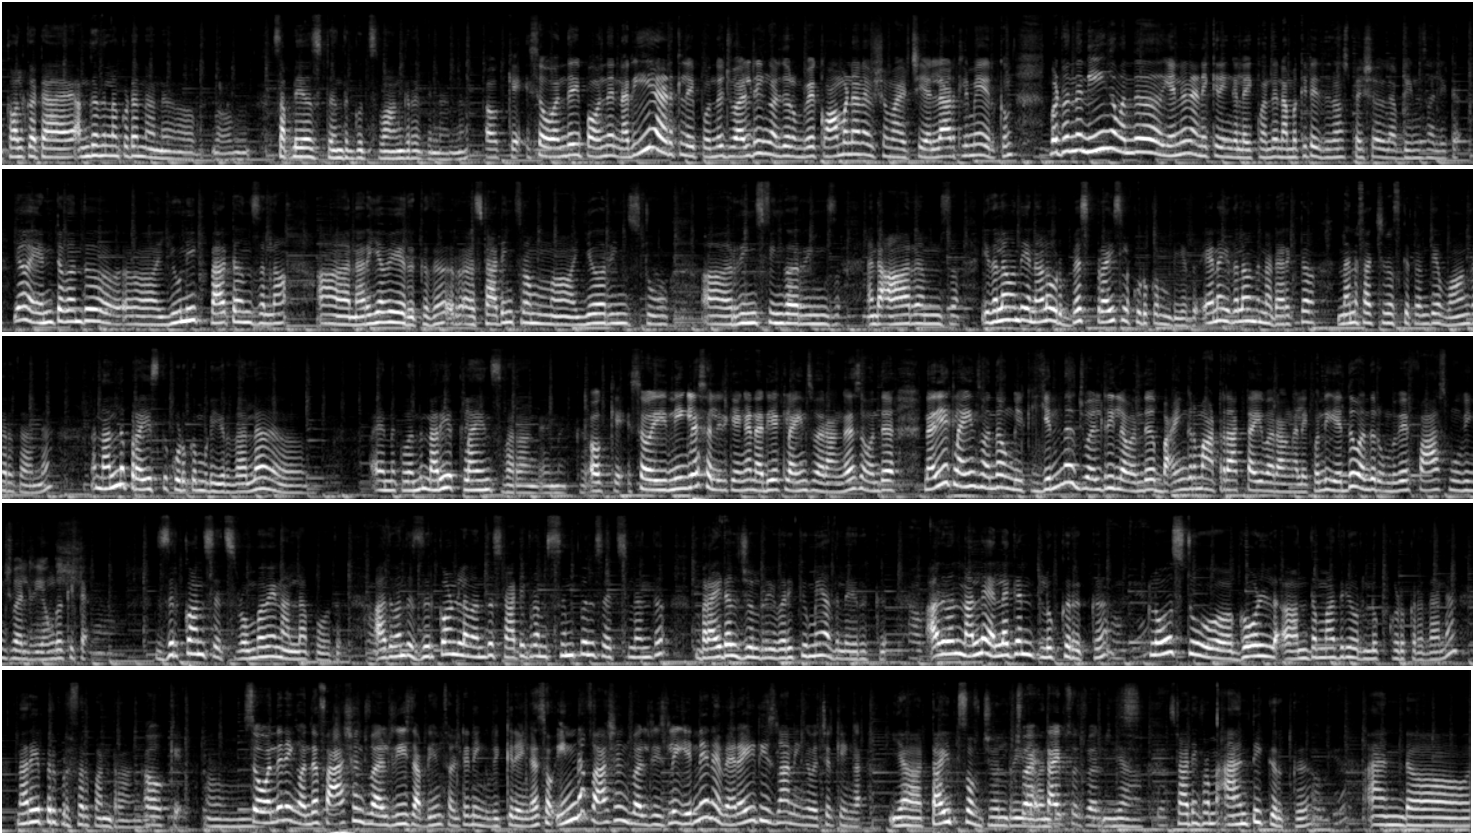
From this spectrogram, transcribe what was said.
கொல்கட்டா அங்கேருந்துலாம் கூட நான் சப்ளையர்ஸ்ட்டு குட்ஸ் வாங்குறது நான். ஓகே ஸோ வந்து இப்போ வந்து நிறைய இடத்துல இப்போ வந்து ஜுவல்லரிங்கிறது ரொம்பவே காமனான விஷயம் ஆயிடுச்சு எல்லா இடத்துலையுமே இருக்கும். பட் வந்து நீங்கள் வந்து என்ன நினைக்கிறீங்க? லைக் வந்து நம்மக்கிட்ட இதுதான் ஸ்பெஷல் அப்படின்னு சொல்லிட்டு. யா என்கிட்ட வந்து யூனிக் பேட்டர்ன்ஸ் எல்லாம் நிறையவே இருக்குது. Starting from earrings to rings finger rings and Aaram's இதெல்லாம் வந்து என்னால் ஒரு பெஸ்ட் ப்ரைஸில் கொடுக்க முடியாது. ஏன்னா இதெல்லாம் வந்து நான் டைரெக்டாக மேனுஃபேக்சரர்ஸ் கிட்டேருந்தே வாங்குறதால நல்ல ப்ரைஸ்க்கு கொடுக்க முடியறதால எனக்கு வந்து நிறைய கிளைண்ட்ஸ் வராங்க எனக்கு. ஓகே ஸோ நீங்களே சொல்லியிருக்கீங்க நிறைய கிளைண்ட்ஸ் வராங்க. ஸோ வந்து நிறைய கிளைண்ட்ஸ் வந்து உங்களுக்கு என்ன ஜுவல்லரியில் வந்து பயங்கரமாக அட்ராக்ட் ஆகி வராங்க? லைக் வந்து எது வந்து ரொம்பவே ஃபாஸ்ட் மூவிங் ஜுவல்லரி உங்ககிட்ட? ஜிர்கான் செட்ஸ் ரொம்பவே நல்லா போகுது. அது வந்து ஜிர்கானில் வந்து ஸ்டார்டிங் ஃப்ரம் சிம்பிள் செட்ஸ்லேருந்து பிரைடல் ஜுவல்லரி வரைக்குமே அதில் இருக்குது அது வந்து நல்ல எலகண்ட் லுக் இருக்குது க்ளோஸ் டு கோல்டு அந்த மாதிரி ஒரு லுக் கொடுக்கறதால நிறைய பேர் ப்ரிஃபர் பண்ணுறாங்க ஓகே ஸோ வந்து நீங்கள் வந்து ஃபேஷன் ஜுவல்லரிஸ் அப்படின்னு சொல்லிட்டு நீங்கள் விற்கிறீங்க ஸோ இந்த ஃபேஷன் ஜுவல்லரிஸில் என்னென்ன வெரைட்டிஸ்லாம் நீங்கள் வச்சுருக்கீங்க? Yeah types of jewellery types of jewellery yeah starting from antique இருக்குது அண்ட்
